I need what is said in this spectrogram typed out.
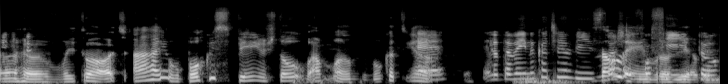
Aham, muito ótimo. Ai, um porco espinho, estou amando. Nunca tinha. É, eu também nunca tinha visto. não lembro, fofito.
